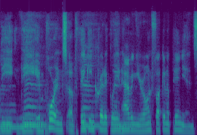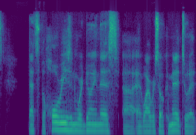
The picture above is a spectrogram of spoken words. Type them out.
the the importance of thinking critically and having your own fucking opinions. That's the whole reason we're doing this uh, and why we're so committed to it.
